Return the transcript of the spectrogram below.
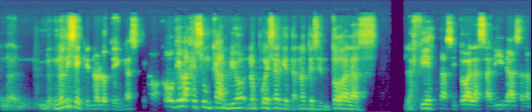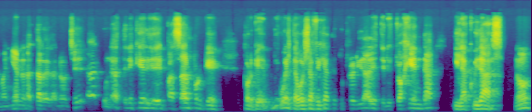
no, dice que no lo tengas, como que bajes un cambio, no puede ser que te anotes en todas las, las fiestas y todas las salidas a la mañana, a la tarde, a la noche. Algunas tenés que pasar porque, porque de vuelta vos ya fijaste tus prioridades, tenés tu agenda y la cuidás, ¿no?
